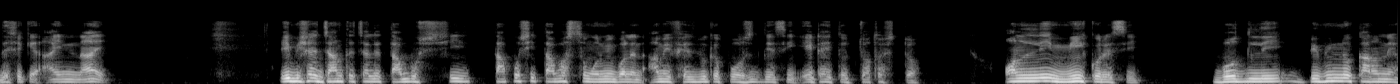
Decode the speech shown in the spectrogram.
দেশে কি আইন নাই? এই বিষয়ে জানতে চাইলে তাপসী তাপসী তাবাস্য মুর্মি বলেন, আমি ফেসবুকে পোস্ট দিয়েছি, এটাই তো যথেষ্ট। অনলি মি করেছি, বদলি বিভিন্ন কারণে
